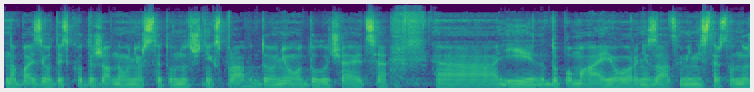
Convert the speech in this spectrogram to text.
на базі Одеського державного університету внутрішніх справ. До нього долучається і допомагає його організація Міністерство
